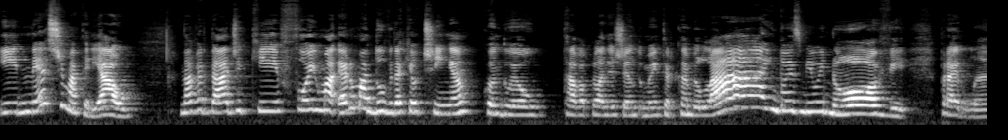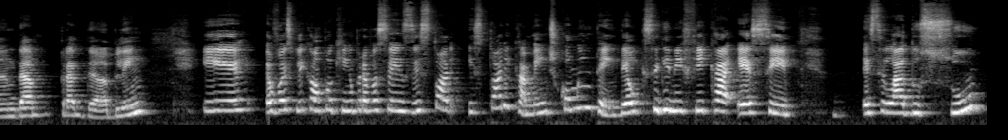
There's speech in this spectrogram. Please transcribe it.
E neste material, na verdade, que foi uma era uma dúvida que eu tinha quando eu estava planejando o meu intercâmbio lá em 2009 para Irlanda, para Dublin. E eu vou explicar um pouquinho para vocês histori historicamente como entender o que significa esse esse lado sul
